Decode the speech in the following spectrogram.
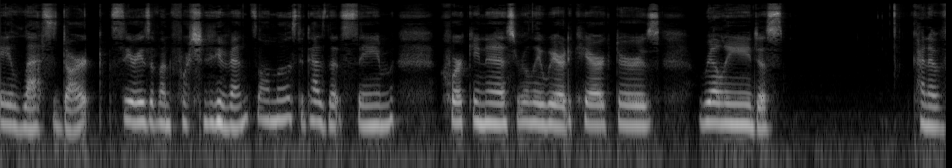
a less dark series of unfortunate events almost. It has that same quirkiness, really weird characters, really just kind of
